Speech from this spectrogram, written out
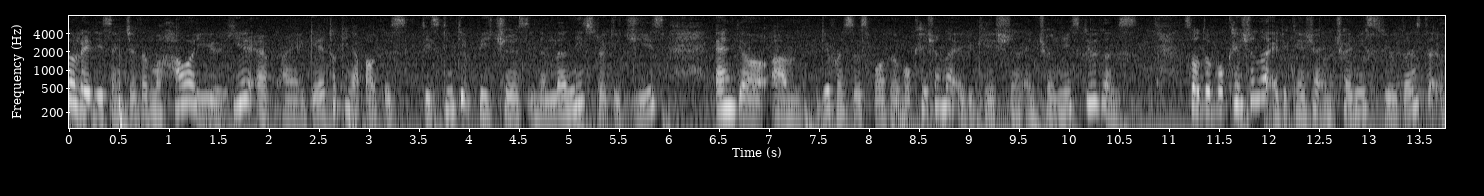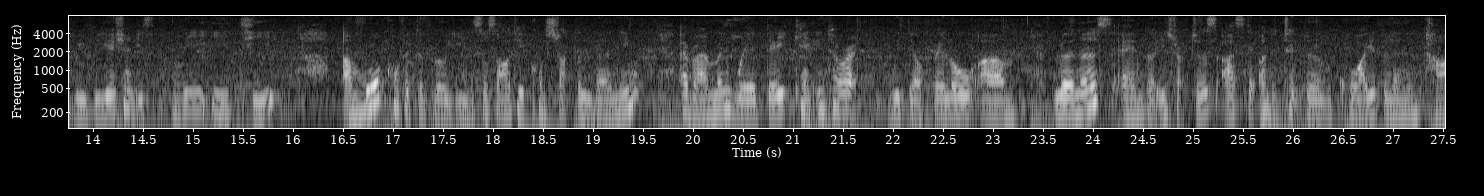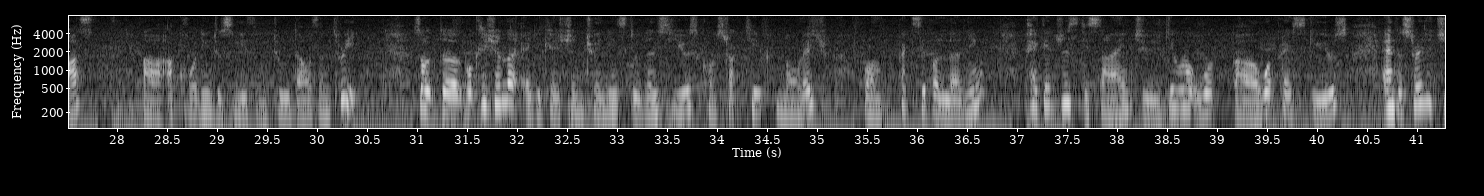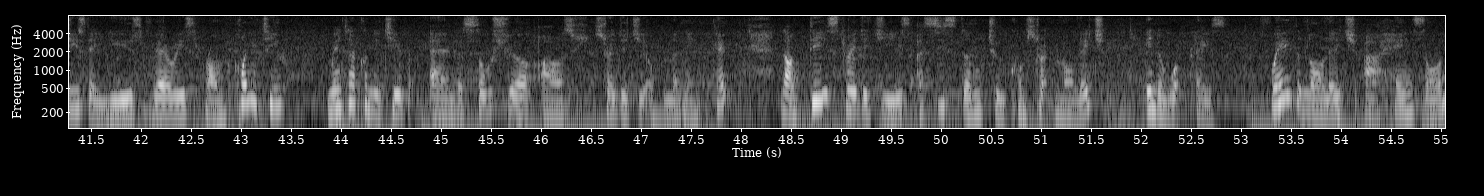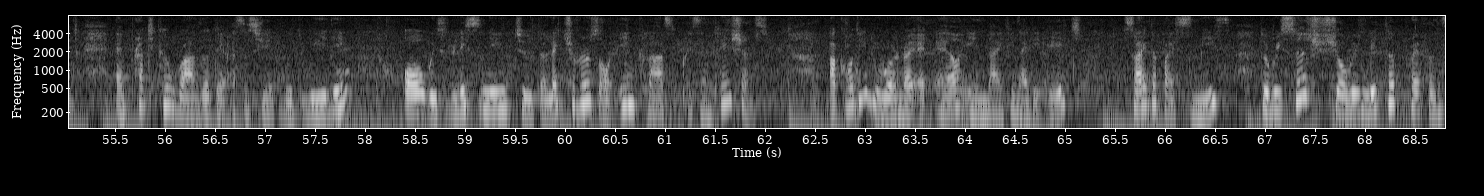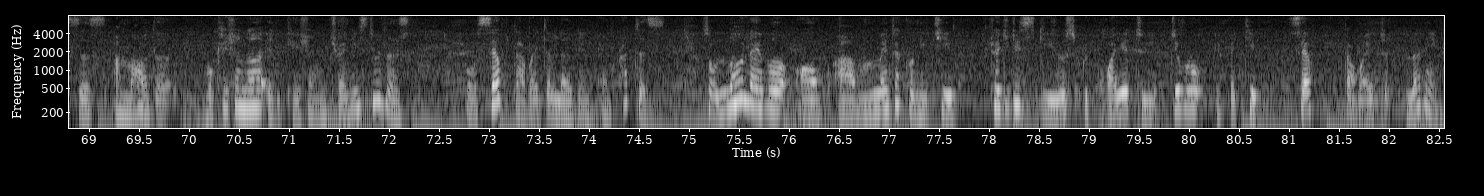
Hello ladies and gentlemen, how are you? Here am I again talking about the distinctive features in the learning strategies and the um, differences for the vocational education and training students. So the vocational education and training students, the abbreviation is VET, are more comfortable in society constructed learning environment where they can interact with their fellow um, learners and the instructors as they undertake the required learning tasks uh, according to Smith in 2003. So the vocational education training students use constructive knowledge from flexible learning, packages designed to develop work, uh, workplace skills, and the strategies they use varies from cognitive metacognitive and the social uh, strategy of learning okay now these strategies assist them to construct knowledge in the workplace where the knowledge are hands-on and practical rather than associated with reading or with listening to the lecturers or in-class presentations. According to Warner et al. in 1998, cited by Smith, the research showing little preferences among the vocational education and training students for self-directed learning and practice. So low level of um, metacognitive strategic skills required to develop effective self-directed learning.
